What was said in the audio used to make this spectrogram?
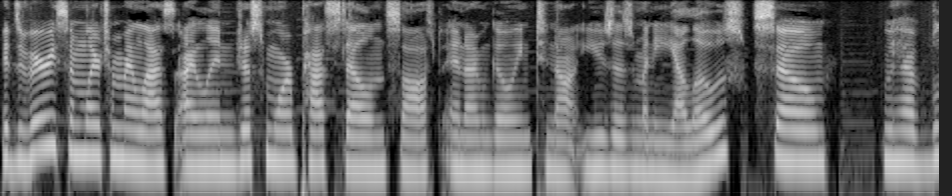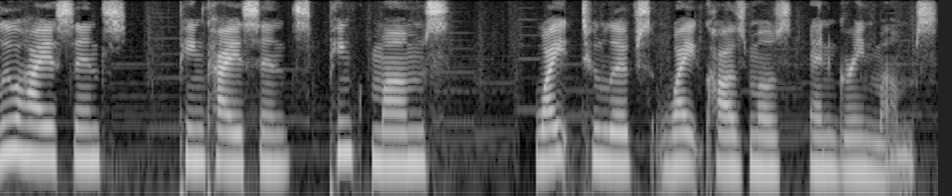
It's very similar to my last island, just more pastel and soft, and I'm going to not use as many yellows. So we have blue hyacinths, pink hyacinths, pink mums, white tulips, white cosmos, and green mums.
